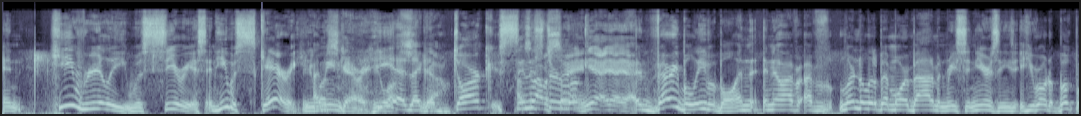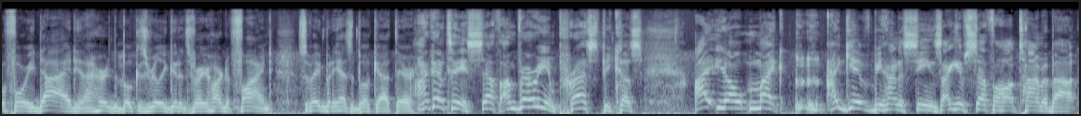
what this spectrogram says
and he really was serious and he was scary. He I was mean, scary. He was, had like yeah. a dark, what I was sinister look, Yeah, yeah, yeah. and very believable. And, and you know, I've, I've learned a little bit more about him in recent years. And he, he wrote a book before he died, and I heard the book is really good. It's very hard to find. So if anybody has a book out there, I got to tell you, Seth, I'm very impressed because I, you know, Mike, I give behind the scenes, I give Seth a hard time about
